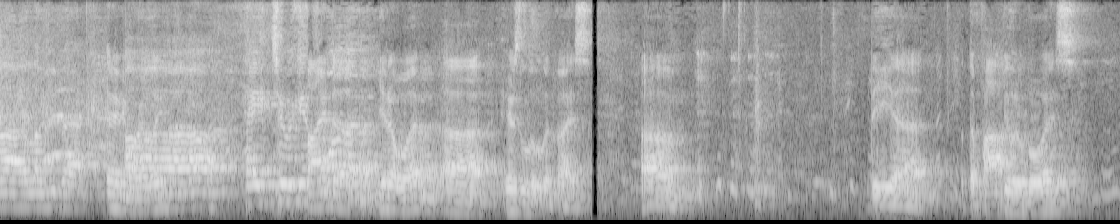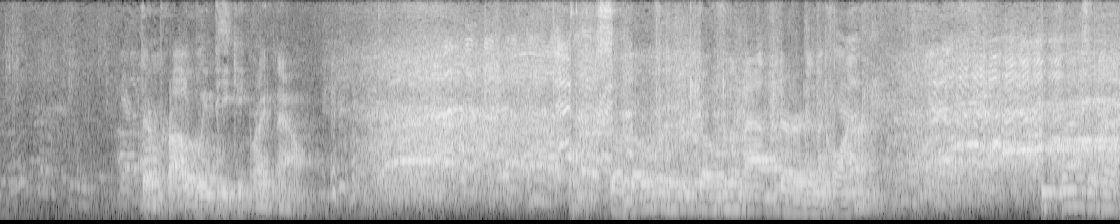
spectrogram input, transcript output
I love you back. Hey, Marley. Uh, hey, two against Find one. a, you know what? Uh, here's a little advice. Um, the uh, the popular boys, they're probably peaking right now. So go for the go for the math nerd in the corner. Be friends with him.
